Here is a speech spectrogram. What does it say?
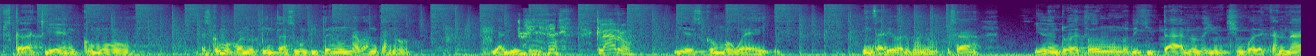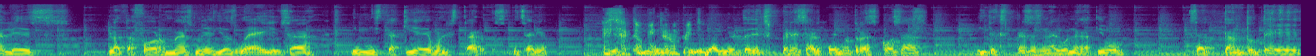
pues cada quien, como, es como cuando pintas un pito en una banca, ¿no? Y alguien... claro. Y es como, güey, ¿en serio, hermano? O sea, y dentro de todo el mundo digital, donde hay un chingo de canales, plataformas, medios, güey, o sea, viniste aquí a molestar, ¿en serio? Exacto, La libertad de expresarte en otras cosas y te expresas en algo negativo. O sea, tanto te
